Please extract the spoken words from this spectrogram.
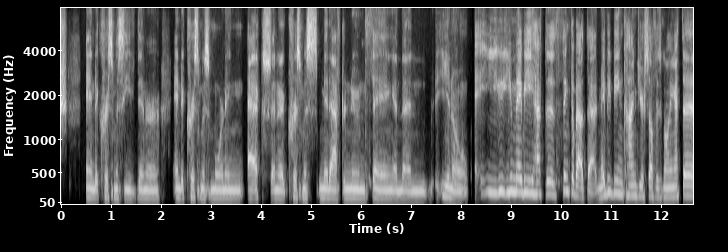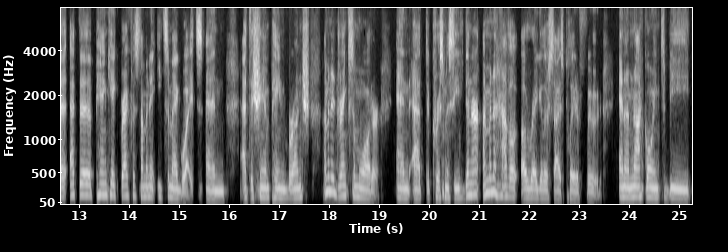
and a Christmas Eve dinner and a Christmas morning X and a Christmas mid afternoon thing. And then, you know, you, you maybe have to think about that. Maybe being kind to yourself is going at the at the pancake breakfast, I'm gonna eat some egg whites. And at the champagne brunch, I'm gonna drink some water. And at the Christmas Eve dinner, I'm gonna have a, a regular sized plate of food. And I'm not going to be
